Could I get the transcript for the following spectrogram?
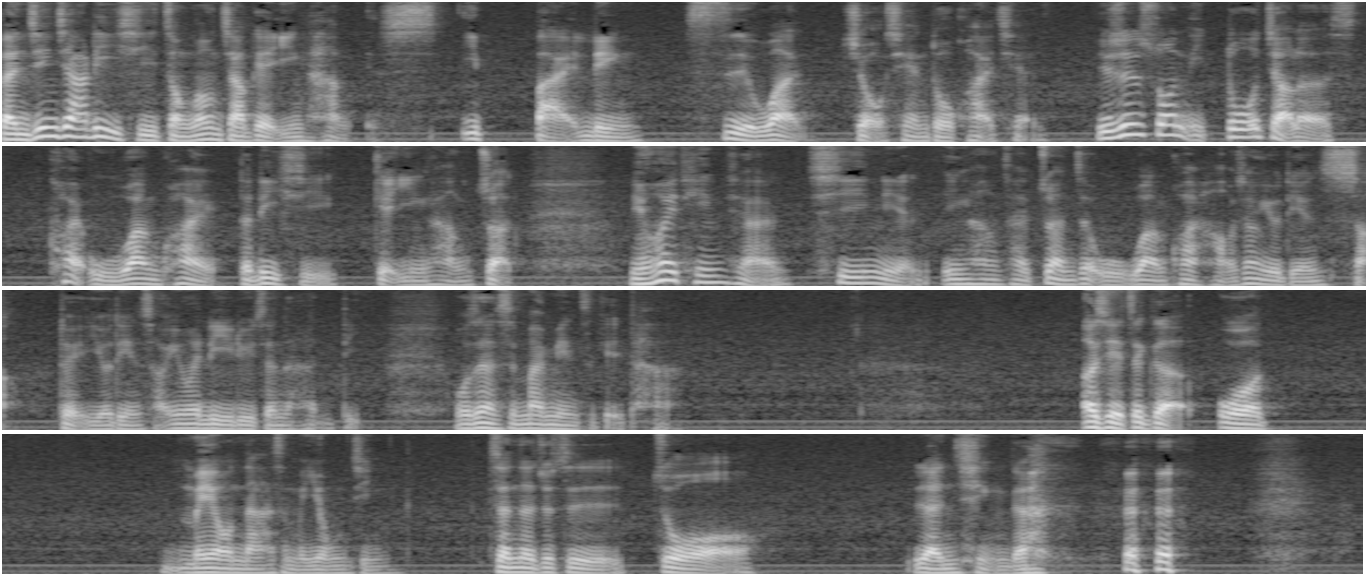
本金加利息总共交给银行是一百零四万九千多块钱，也就是说，你多缴了快五万块的利息给银行赚。你会听起来七年银行才赚这五万块，好像有点少，对，有点少，因为利率真的很低。我真的是卖面子给他，而且这个我。没有拿什么佣金，真的就是做人情的。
